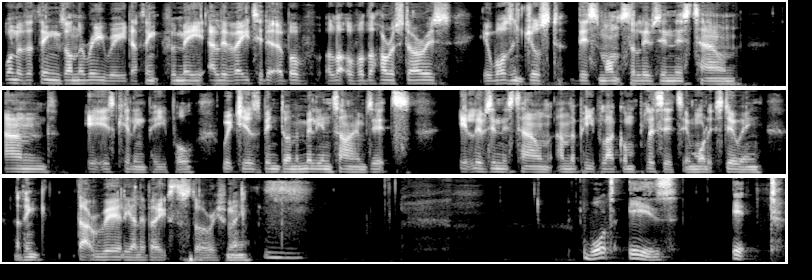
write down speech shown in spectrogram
one of the things on the reread. I think for me, elevated it above a lot of other horror stories. It wasn't just this monster lives in this town and it is killing people, which has been done a million times. It's it lives in this town and the people are complicit in what it's doing. I think that really elevates the story for me. Mm-hmm. What is it?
